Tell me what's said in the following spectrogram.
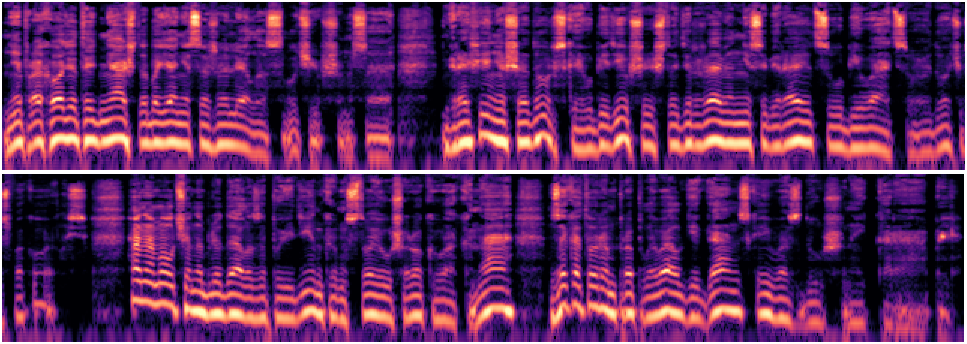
«Не проходит и дня, чтобы я не сожалела о случившемся». Графиня Шадурская, убедившись, что Державин не собирается убивать свою дочь, успокоилась. Она молча наблюдала наблюдала за поединком, стоя у широкого окна, за которым проплывал гигантский воздушный корабль.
